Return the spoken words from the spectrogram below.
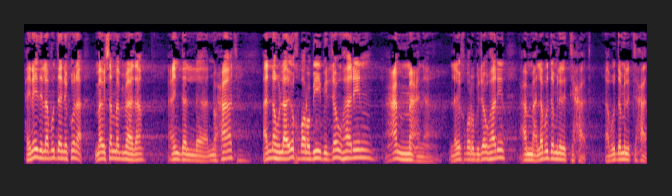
حينئذ لابد أن يكون ما يسمى بماذا؟ عند النحاة أنه لا يخبر به بجوهر عن معنى. لا يخبر بجوهر عن معنى. لابد من الاتحاد لابد من الاتحاد.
